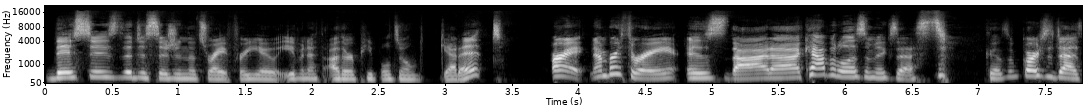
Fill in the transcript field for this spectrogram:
this is the decision that's right for you, even if other people don't get it. All right, number three is that uh, capitalism exists, because of course it does.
